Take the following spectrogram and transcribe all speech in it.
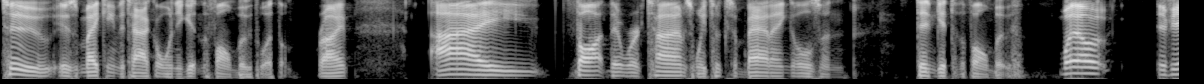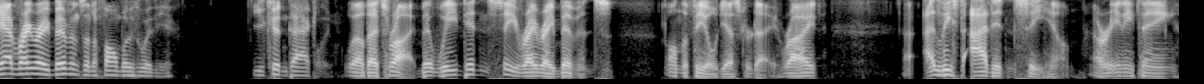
Two is making the tackle when you get in the phone booth with them. Right. I thought there were times when we took some bad angles and didn't get to the phone booth. Well, if you had Ray Ray Bivens in the phone booth with you, you couldn't tackle him. Well, that's right. But we didn't see Ray Ray Bivens on the field yesterday, right? At least I didn't see him or anything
